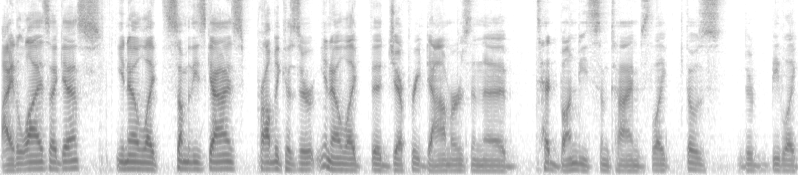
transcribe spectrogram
Idolize i guess. You know like some of these guys probably because they're you know like the jeffrey dahmers and the ted bundys sometimes like those there'd be like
